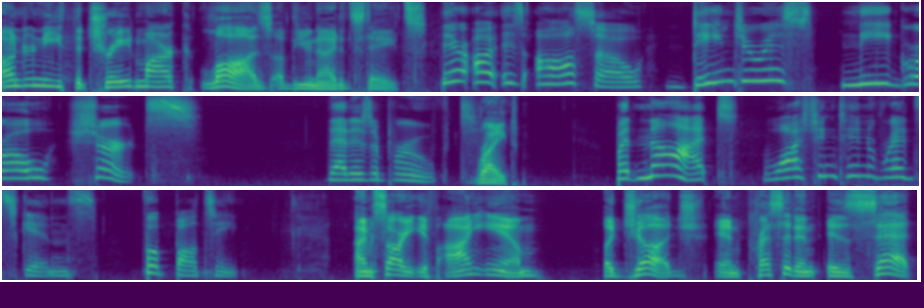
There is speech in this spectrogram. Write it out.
underneath the trademark laws of the United States. There are, is also dangerous Negro shirts that is approved, Right. but not Washington Redskins football team. I'm sorry if I am a judge and precedent is set,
